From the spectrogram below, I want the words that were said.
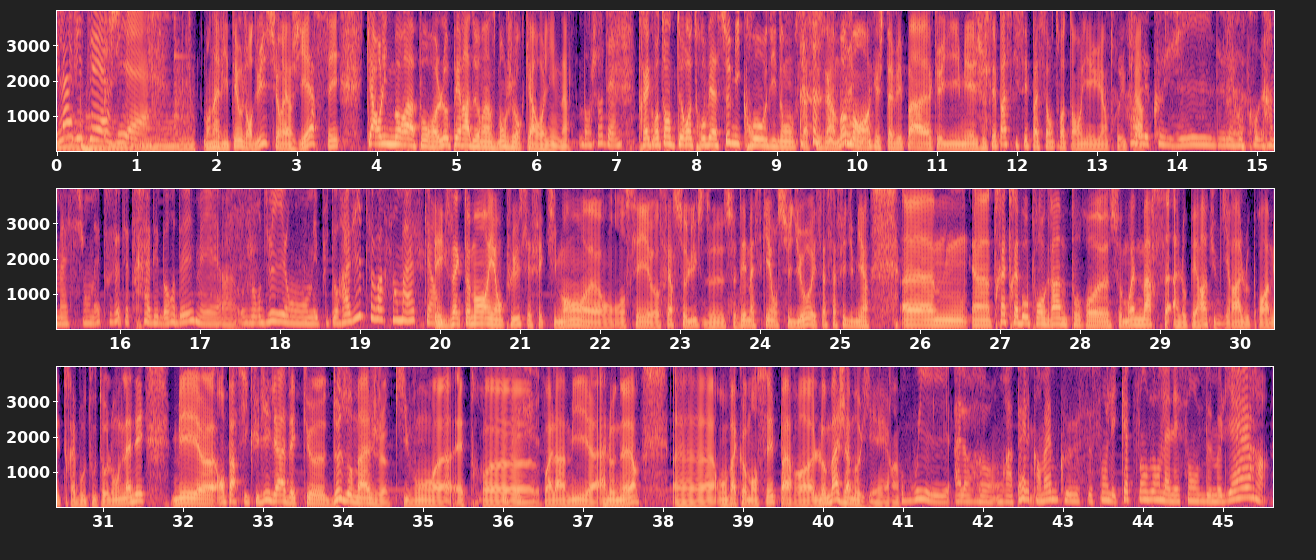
L'invité RJR. Mon invité aujourd'hui sur RJR, c'est Caroline Mora pour l'Opéra de Reims. Bonjour Caroline. Bonjour James. Très content de te retrouver à ce micro, dis donc. Ça faisait un moment hein, que je t'avais pas accueilli, mais je sais pas ce qui s'est passé entre temps. Il y a eu un truc là. Oh, le Covid, les reprogrammations, on a tous été très débordés, mais euh, aujourd'hui on est plutôt ravis de te voir sans masque. hein. Exactement, et en plus, effectivement, euh, on s'est offert ce luxe de se démasquer en studio, et ça, ça fait du bien. Euh, un très très beau programme pour ce mois de mars à l'Opéra. Tu me diras, le programme est très beau tout au long de l'année, mais euh, en particulier là avec euh, deux hommages qui vont euh, être voilà mis à, l'honneur. On va commencer par l'hommage à Molière. Oui, alors on rappelle quand même que ce sont les 400 ans de la naissance de Molière.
